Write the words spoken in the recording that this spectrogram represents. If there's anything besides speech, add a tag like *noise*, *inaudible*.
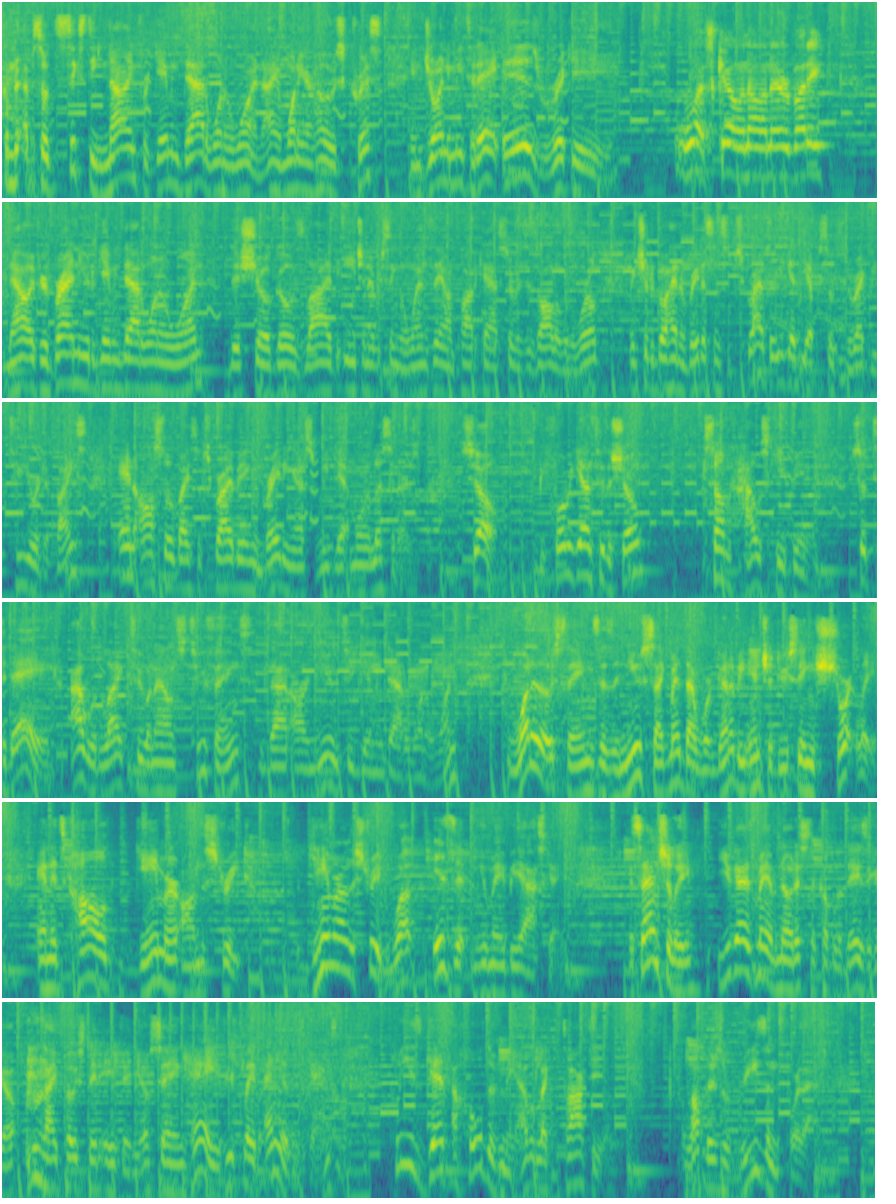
Welcome to episode 69 for Gaming Dad 101. I am one of your hosts, Chris, and joining me today is Ricky. What's going on, everybody? Now, if you're brand new to Gaming Dad 101, this show goes live each and every single Wednesday on podcast services all over the world. Make sure to go ahead and rate us and subscribe so you get the episodes directly to your device. And also by subscribing and rating us, we get more listeners. So, before we get into the show, some housekeeping. So today, I would like to announce two things that are new to Gaming Dad 101. One of those things is a new segment that we're going to be introducing shortly, and it's called Gamer on the Street. Gamer on the Street, what is it, you may be asking? Essentially, you guys may have noticed a couple of days ago, *clears throat* I posted a video saying, hey, if you've played any of these games, please get a hold of me. I would like to talk to you. Well, there's a reason for that.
